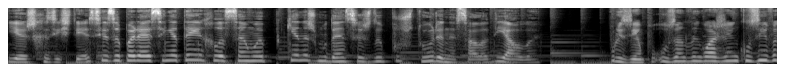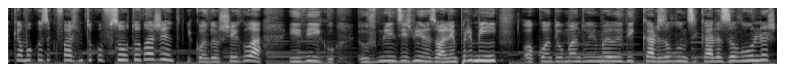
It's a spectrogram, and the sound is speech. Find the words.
e as resistências aparecem até em relação a pequenas mudanças de postura na sala de aula por exemplo, usando linguagem inclusiva, que é uma coisa que faz muita confusão a toda a gente. E quando eu chego lá e digo, os meninos e as meninas olhem para mim, ou quando eu mando um e-mail e digo caros alunos e caras alunas,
